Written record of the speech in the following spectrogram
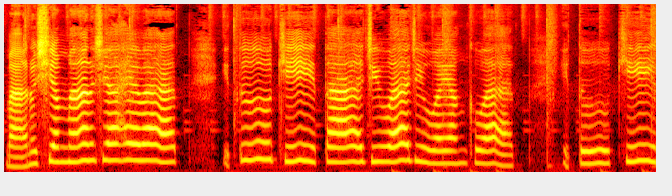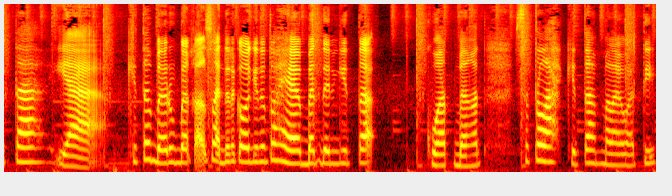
Manusia manusia hebat. Itu kita jiwa-jiwa yang kuat. Itu kita. Ya kita baru bakal sadar kalau kita tuh hebat dan kita kuat banget setelah kita melewati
